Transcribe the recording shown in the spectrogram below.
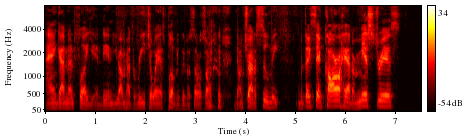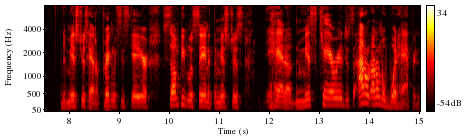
I ain't got nothing for you. And then you, I'm gonna have to read your ass publicly or so. So don't try to sue me. But they said Carl had a mistress. The mistress had a pregnancy scare. Some people are saying that the mistress had a miscarriage. It's, I don't I don't know what happened.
